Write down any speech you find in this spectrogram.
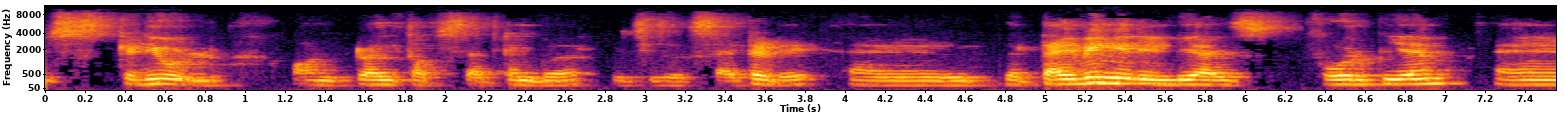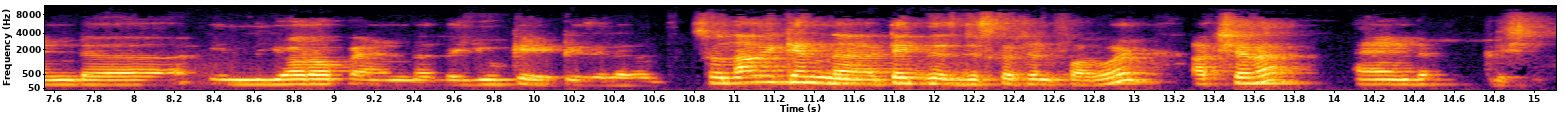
is scheduled on 12th of September, which is a Saturday. And the timing in India is 4 p.m. and uh, in Europe and the UK it is 11. So now we can uh, take this discussion forward. Akshra and Krishna.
